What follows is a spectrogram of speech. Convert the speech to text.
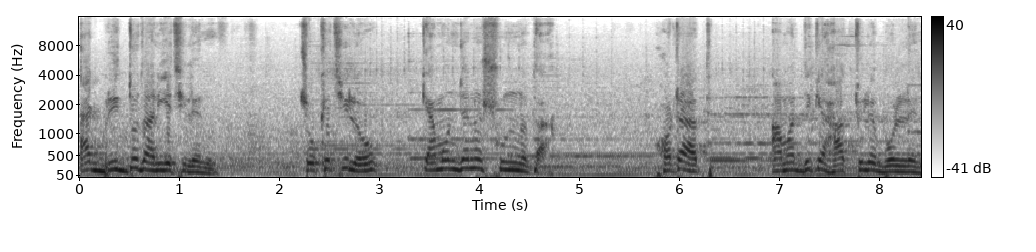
এক বৃদ্ধ দাঁড়িয়েছিলেন চোখে ছিল কেমন যেন শূন্যতা। হঠাৎ আমার দিকে হাত তুলে বললেন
